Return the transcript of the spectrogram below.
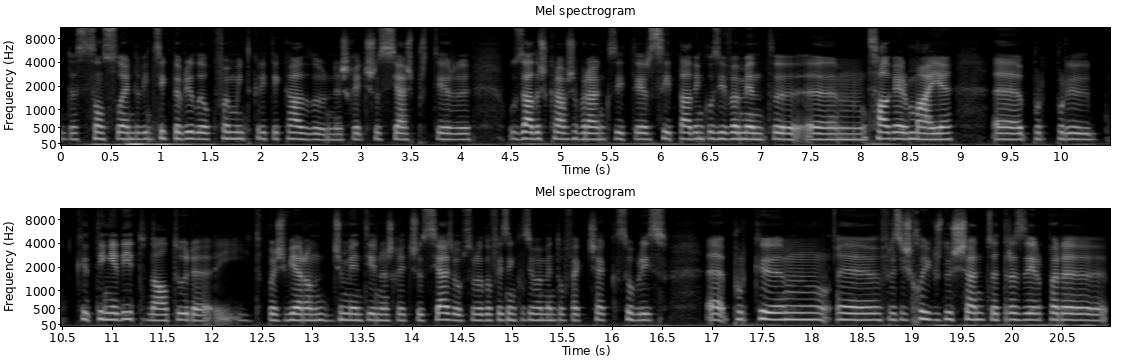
da sessão solene do 25 de Abril, ele que foi muito criticado nas redes sociais por ter eh, usado os cravos brancos e ter citado inclusivamente ah, Salgueiro Maia, por, por, que tinha dito na altura e depois vieram desmentir nas redes sociais. O Observador fez inclusivamente um fact-check sobre isso, eh, porque hum, eh, Francisco Rodrigues dos Santos a trazer para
